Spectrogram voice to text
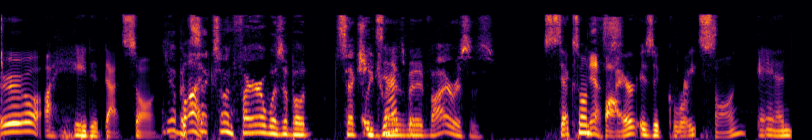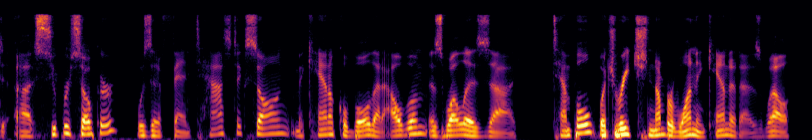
Yeah, I hated that song. Yeah, but, Sex on Fire was about sexually Exactly. transmitted viruses. Sex on Yes. Fire is a great song, and uh, Super Soaker was it a fantastic song. Mechanical Bull, that album, as well as uh, Temple, which reached number one in Canada as well.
